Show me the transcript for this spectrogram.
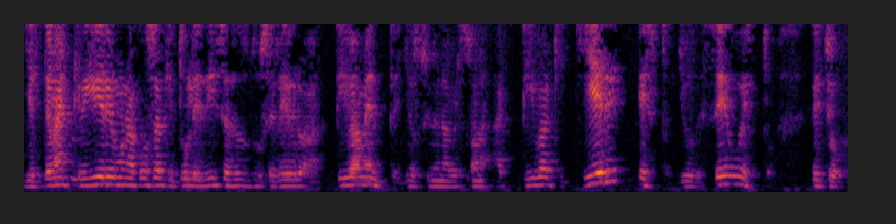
Y el tema de escribir es una cosa que tú le dices a tu cerebro activamente. Yo soy una persona activa que quiere esto, yo deseo esto. De hecho,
